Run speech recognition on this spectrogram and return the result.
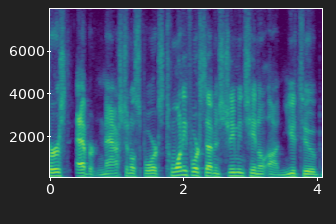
first ever national sports 24 7 streaming channel on YouTube.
